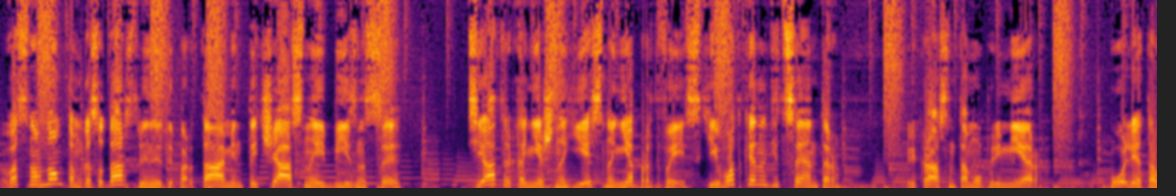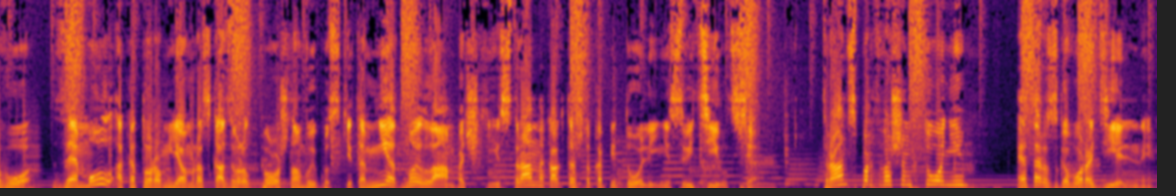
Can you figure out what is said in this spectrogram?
В основном там государственные департаменты, частные бизнесы. Театры, конечно, есть, но не бродвейские. Вот Кеннеди-центр. Прекрасный тому пример. Более того, The Mall, о котором я вам рассказывал в прошлом выпуске, там ни одной лампочки, и странно как-то, что Капитолий не светился. Транспорт в Вашингтоне — это разговор отдельный.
